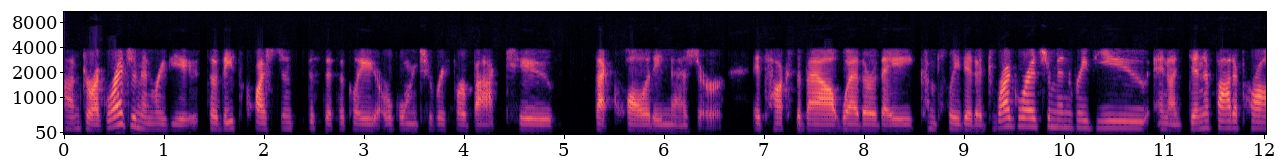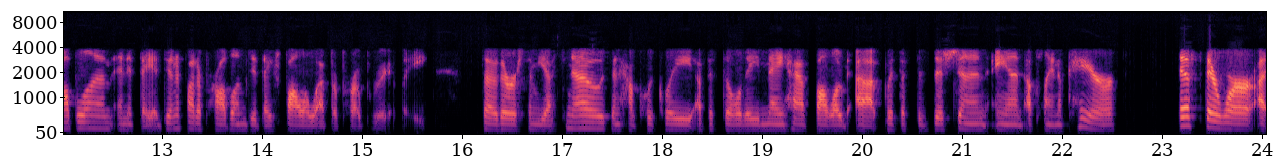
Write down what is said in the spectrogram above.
um, drug regimen review. So these questions specifically are going to refer back to that quality measure. It talks about whether they completed a drug regimen review and identified a problem, and if they identified a problem, did they follow up appropriately? So there are some yes nos and how quickly a facility may have followed up with a physician and a plan of care if there were uh,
